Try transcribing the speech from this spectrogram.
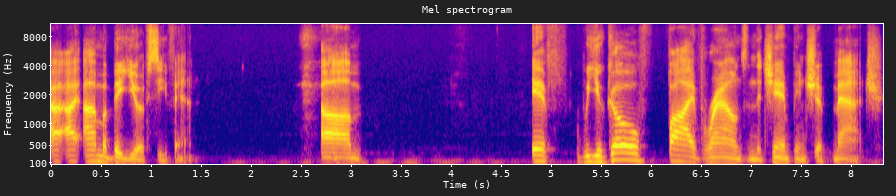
I, I'm a big UFC fan. Um, if we, you go five rounds in the championship match,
